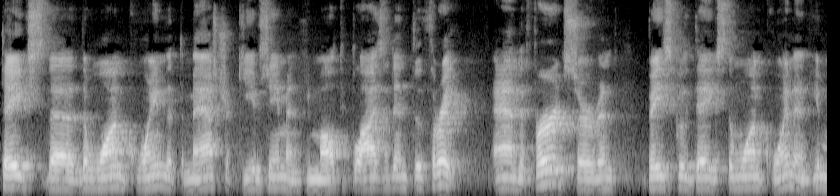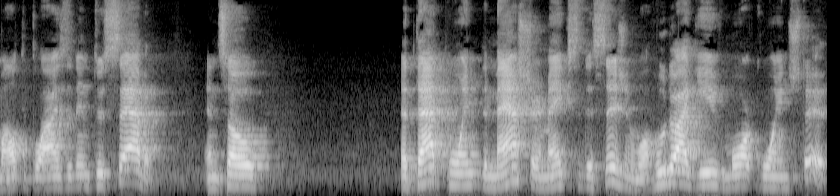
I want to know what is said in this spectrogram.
takes the, the one coin that the master gives him and he multiplies it into three. And the third servant basically takes the one coin and he multiplies it into seven. And so at that point, the master makes a decision, well, who do I give more coins to?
